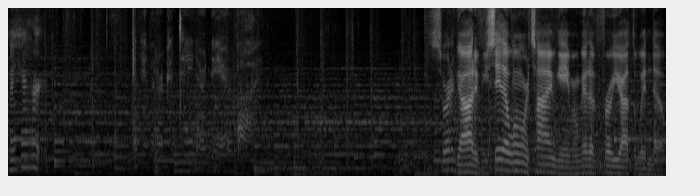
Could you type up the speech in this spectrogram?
Where? Inhibitor container nearby. Swear to God, if you say that one more time, game, I'm gonna throw you out the window.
